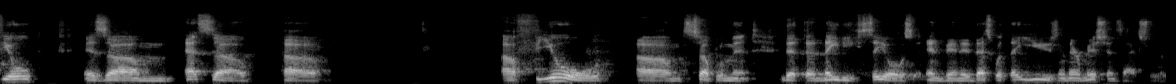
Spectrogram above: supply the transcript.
Fuel is um that's uh uh a fuel um, supplement that the Navy SEALs invented. That's what they use in their missions, actually.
